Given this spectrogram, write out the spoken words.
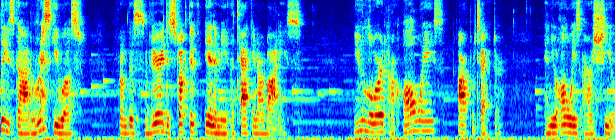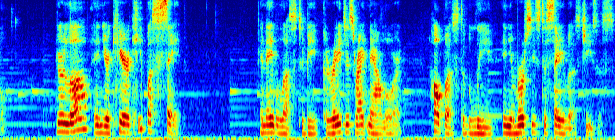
Please, God, rescue us from this very destructive enemy attacking our bodies. You, Lord, are always our protector, and you're always our shield. Your love and your care keep us safe. Enable us to be courageous right now, Lord. Help us to believe in your mercies to save us, Jesus.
